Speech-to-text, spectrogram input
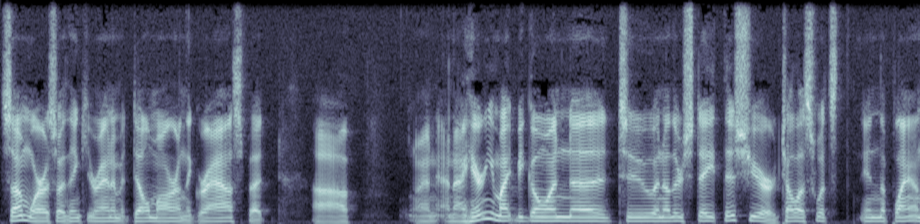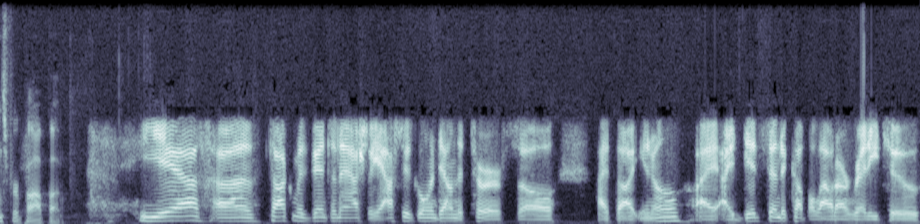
somewhere, so I think you ran him at Del Mar on the grass. But uh, and and I hear you might be going uh, to another state this year. Tell us what's in the plans for Papa. Yeah, uh, talking with Vince and Ashley. Ashley's going down the turf, so I thought, you know, I, I did send a couple out already to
